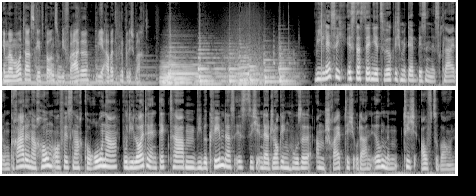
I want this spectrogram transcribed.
Immer montags geht es bei uns um die Frage, wie Arbeit glücklich macht. Wie lässig ist das denn jetzt wirklich mit der Businesskleidung? Gerade nach Homeoffice, nach Corona, wo die Leute entdeckt haben, wie bequem das ist, sich in der Jogginghose am Schreibtisch oder an irgendeinem Tisch aufzubauen.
